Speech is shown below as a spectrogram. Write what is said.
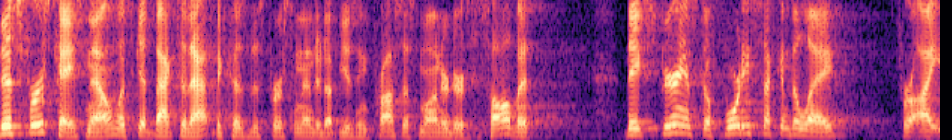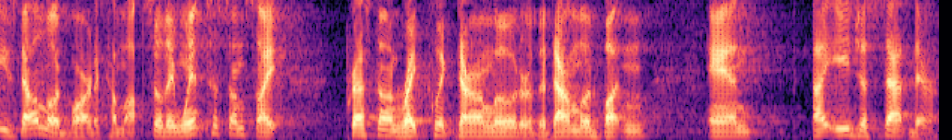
This first case now, let's get back to that because this person ended up using Process Monitor to solve it. They experienced a 40 second delay for IE's download bar to come up. So they went to some site, pressed on right click download or the download button, and IE just sat there.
